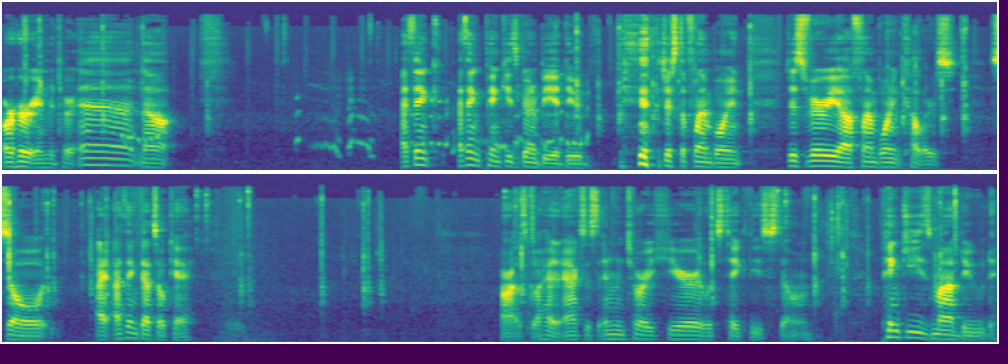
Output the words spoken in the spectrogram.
Or her inventory. Eh, no. I think I think Pinky's gonna be a dude. just a flamboyant just very uh, flamboyant colors. So I, I think that's okay. All right, let's go ahead and access the inventory here. Let's take these stone. Pinky's my dude.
